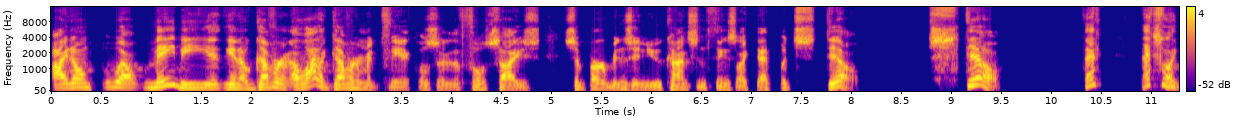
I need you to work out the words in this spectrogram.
I I don't well maybe you know government a lot of government vehicles are the full size Suburbans and Yukons and things like that, but still, still that that's like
